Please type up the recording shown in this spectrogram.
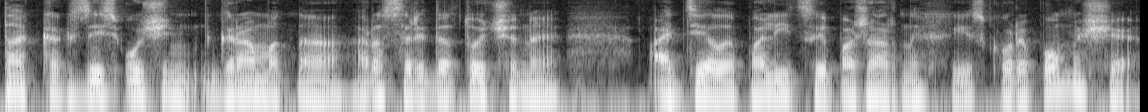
так как здесь очень грамотно рассредоточены отделы полиции, пожарных и скорой помощи,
